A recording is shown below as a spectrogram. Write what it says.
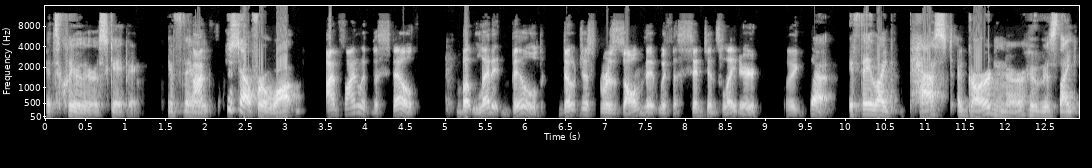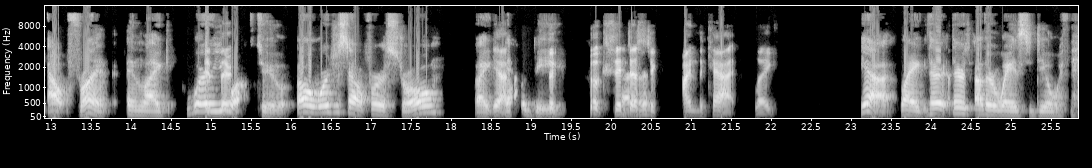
it's clear they're escaping. If they're I'm- just out for a walk, i'm fine with the stealth but let it build don't just resolve it with a sentence later like Yeah, if they like passed a gardener who was like out front and like, where are you off to? Oh, we're just out for a stroll. Like Yeah, that would be the- cook sent us to find the cat like yeah. Like there, there's other ways to deal with it.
